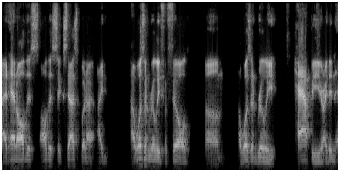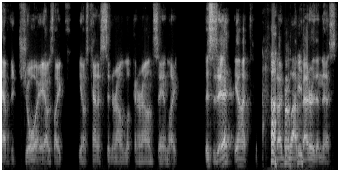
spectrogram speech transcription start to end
I'd had all this all this success, but I I, I wasn't really fulfilled. Um, I wasn't really happy, or I didn't have the joy. I was like, you know, I was kind of sitting around looking around, saying like, "This is it? Yeah, I'd be a lot better than this."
